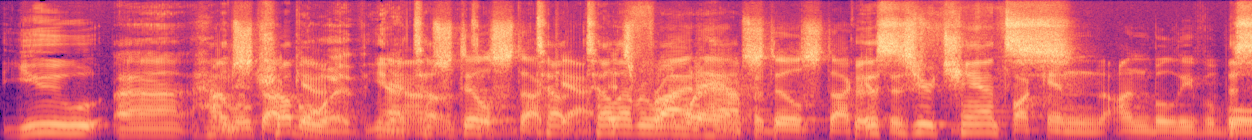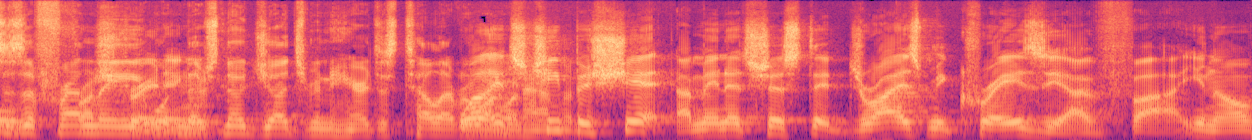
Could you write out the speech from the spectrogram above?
you uh, had I'm a little trouble at. with. Yeah, I'm still stuck tell, at. Tell it's everyone Friday, what I'm happened. still stuck This is your chance. Fucking unbelievable. this is a friendly. frustrating- There's no judgment here. Just tell everyone. Well, it's cheap happened. as shit. I mean, it's just it drives me crazy. I've uh, you know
